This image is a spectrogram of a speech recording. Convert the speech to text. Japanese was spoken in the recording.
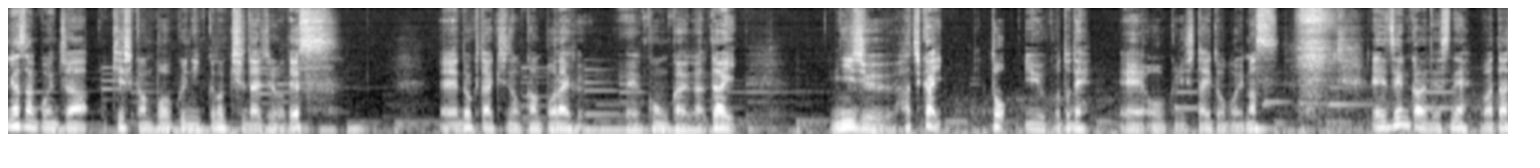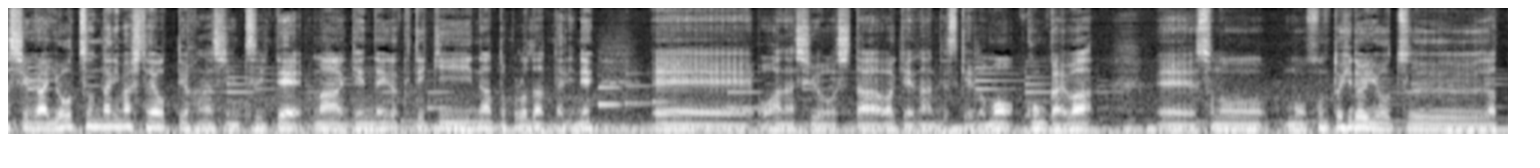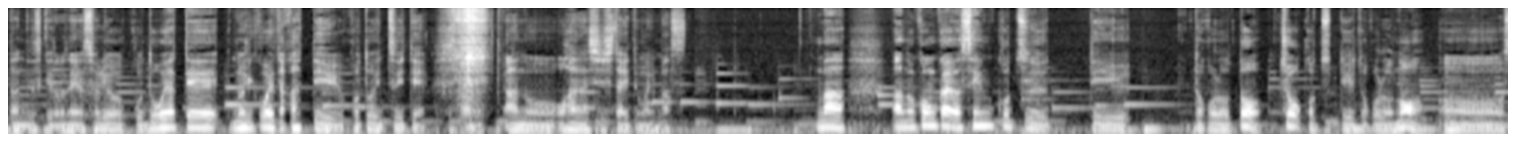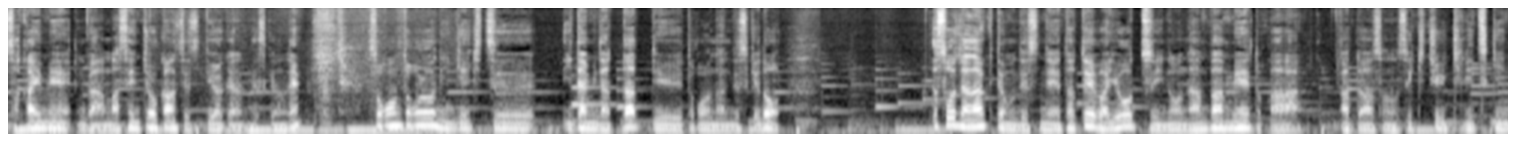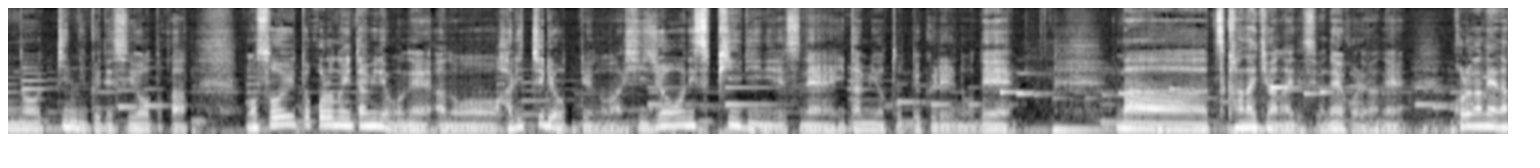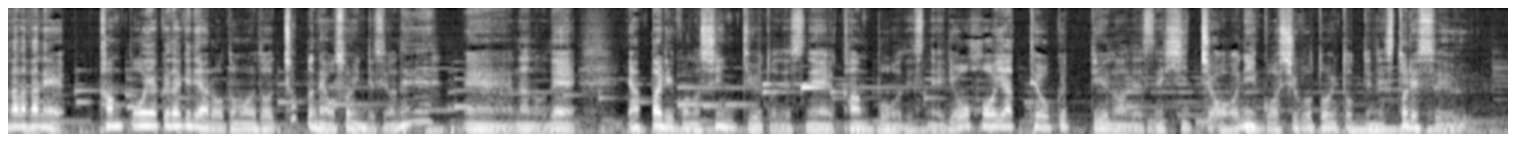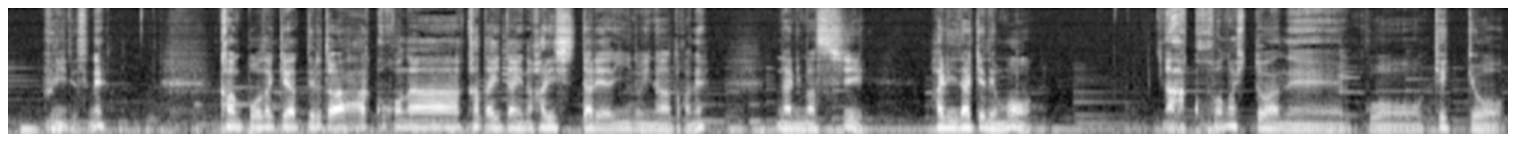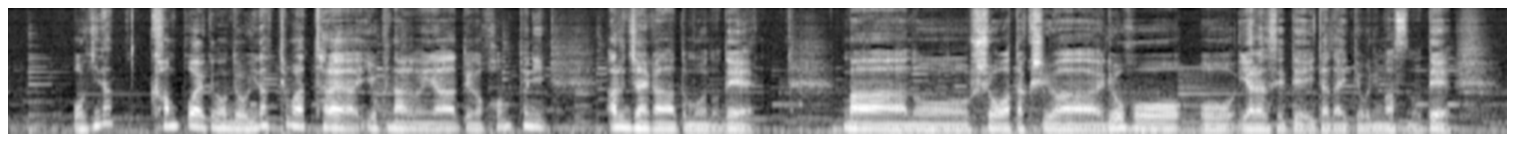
皆さんこんにちは。岸漢方クリニックの岸大二郎です、えー、ドクター岸の漢方ライフ、えー、今回が第28回ということで、えー、お送りしたいと思います、え前回はですね私が腰痛になりましたよっていう話についてまあ現代学的なところだったりねえお話をしたわけなんですけれども今回はえー、そのもうほんとひどい腰痛だったんですけどねそれをこうどうやって乗り越えたかっていうことについてあのお話ししたいと思います。まああの今回は仙骨っていうところと腸骨っていうところの境目が、まあ、仙腸関節っていうわけなんですけどね。そこのところに激痛痛みだったっていうところなんですけどそうじゃなくてもですね例えば腰椎の何番目とかあとはその脊柱起立筋の筋肉ですよとかもうそういうところの痛みでもねあの針治療っていうのは非常にスピーディーにですね痛みを取ってくれるのでまあ使わない手はないですよねこれはね。これがねなかなかね漢方薬だけでやろうと思うとちょっとね遅いんですよね、えー、なのでやっぱりこの鍼灸とですね漢方をですね両方やっておくっていうのはですね非常にこう仕事にとってねストレスフリーですね。漢方だけやってるとああここな肩痛いの針したらいいのになとかねなりますし針だけでもあこの人はねこう結局補っ漢方薬飲んで補ってもらったら良くなるのになっていうのは本当にあるんじゃないかなと思うのでまああの不詳私は両方をやらせていただいておりますので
